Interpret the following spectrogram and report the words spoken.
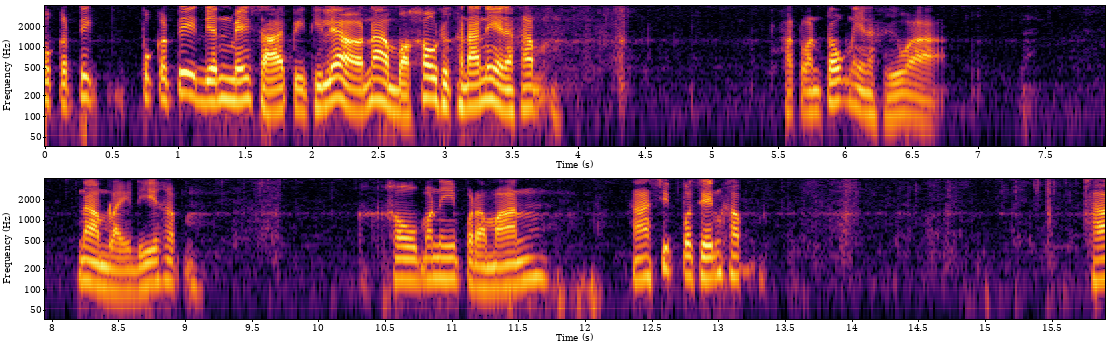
ปกติปกติเดือนเมษาปีที่แล้วน้ำบ่เข้าถึงขนาดนี้นะครับผักตะวันตกนี่นะถือว่าน้ำไหลดีครับ เข้ามานี่ประมาณห้าสิบเปอร์เซ็นต์ครับถ้า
